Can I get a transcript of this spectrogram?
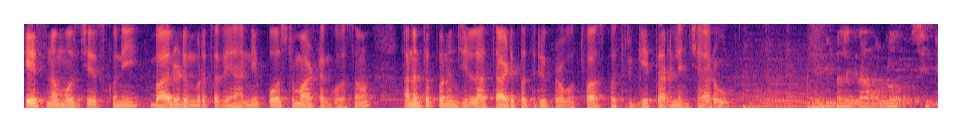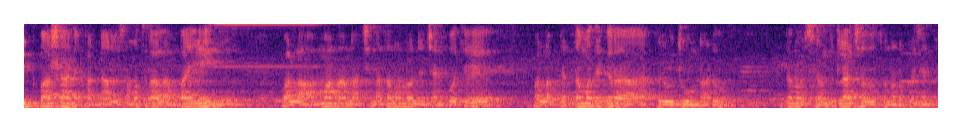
కేసు నమోదు చేసుకుని బాలుడి మృతదేహాన్ని పోస్టుమార్టం కోసం అనంతపురం జిల్లా తాడిపత్రి ప్రభుత్వాసుపత్రికి తరలించారు. సిద్దిపల్లి గ్రామంలో సిద్దిక్ పాషా అనే పద్నాలుగు సంవత్సరాల అబ్బాయి వాళ్ళ అమ్మ నాన్న చిన్నతనంలో నేను చనిపోతే వాళ్ళ పెద్దమ్మ దగ్గర పెరుగుతూ ఉన్నాడు. ఇతను సెవెంత్ క్లాస్ చదువుతున్నాడు ప్రజెంట్.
